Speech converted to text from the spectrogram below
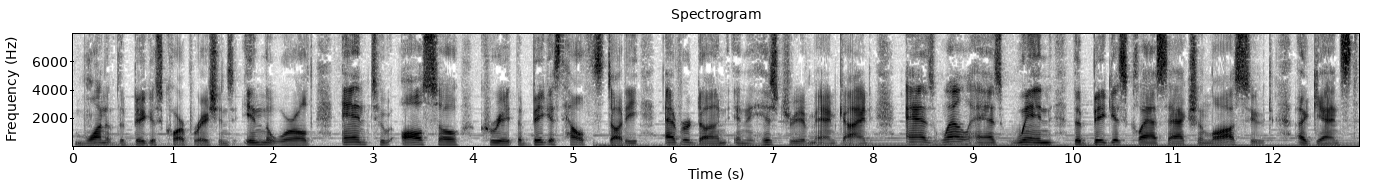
one of the biggest corporations in the world and to also create the biggest health study ever done in the history of mankind, as well as win the biggest class action lawsuit against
